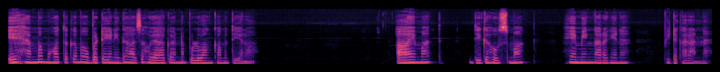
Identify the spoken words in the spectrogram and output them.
ඒ හැම මොහොතකම ඔබට ඒ නිදහස හොයාගන්න පුළුවන්කම තියෙනවා. ආයෙමත් දිග හුස්මක් හෙමින් අරගෙන පිට කරන්න.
